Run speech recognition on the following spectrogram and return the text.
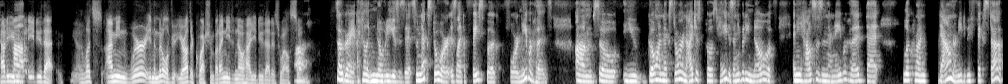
How do you um, how do you do that? You know, let's. I mean, we're in the middle of your other question, but I need to know how you do that as well. So. Uh, so great. I feel like nobody uses it. So Nextdoor is like a Facebook for neighborhoods. Um, so you go on Nextdoor and I just post, hey, does anybody know of any houses in their neighborhood that look run down or need to be fixed up?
